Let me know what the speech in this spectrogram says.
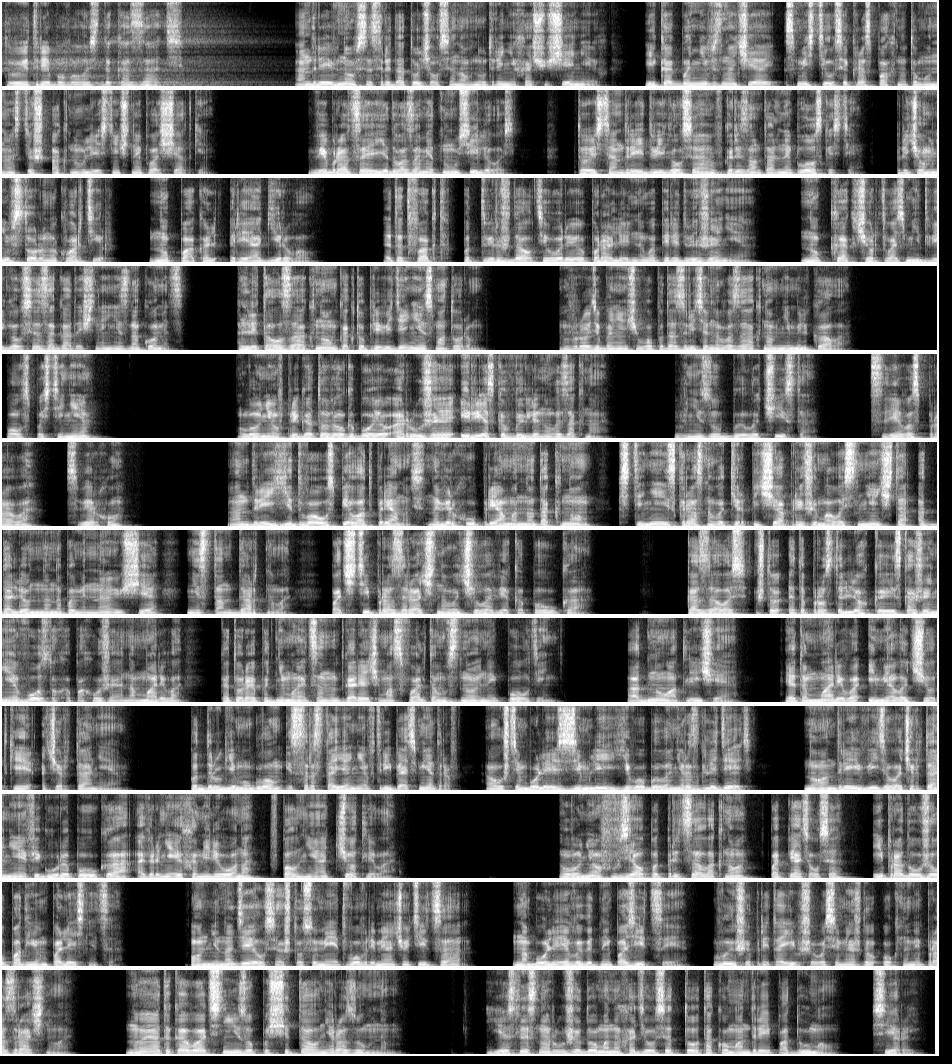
что и требовалось доказать. Андрей вновь сосредоточился на внутренних ощущениях и как бы невзначай сместился к распахнутому настежь окну лестничной площадки. Вибрация едва заметно усилилась. То есть Андрей двигался в горизонтальной плоскости. Причем не в сторону квартир. Но Пакль реагировал. Этот факт подтверждал теорию параллельного передвижения. Но как, черт возьми, двигался загадочный незнакомец? Летал за окном, как то привидение с мотором? Вроде бы ничего подозрительного за окном не мелькало. Полз по стене. Лунёв приготовил к бою оружие и резко выглянул из окна. Внизу было чисто. Слева, справа, сверху. Андрей едва успел отпрянуть. Наверху, прямо над окном, к стене из красного кирпича прижималось нечто отдаленно напоминающее нестандартного, почти прозрачного Человека-паука. Казалось, что это просто легкое искажение воздуха, похожее на марево, которое поднимается над горячим асфальтом в знойный полдень. Одно отличие – это марево имело четкие очертания. Под другим углом и с расстояния в 3-5 метров, а уж тем более с земли, его было не разглядеть. Но Андрей видел очертания фигуры паука, а вернее хамелеона, вполне отчетливо. Лунёв взял под прицел окно, попятился и продолжил подъем по лестнице. Он не надеялся, что сумеет вовремя очутиться на более выгодной позиции, выше притаившегося между окнами прозрачного, но и атаковать снизу посчитал неразумным. Если снаружи дома находился то, о ком Андрей подумал, серый,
